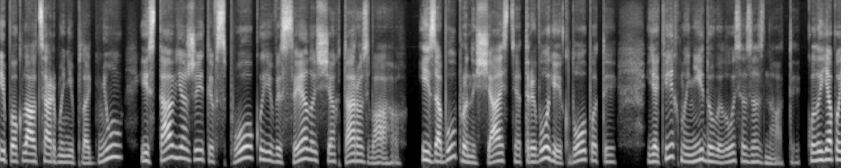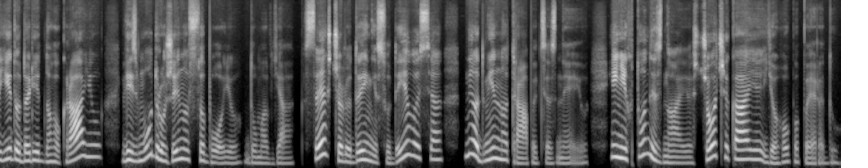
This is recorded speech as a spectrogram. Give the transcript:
І поклав цар мені платню, і став я жити в спокої, веселощах та розвагах і забув про нещастя, тривоги і клопоти, яких мені довелося зазнати. Коли я поїду до рідного краю, візьму дружину з собою, думав я. Все, що людині судилося, неодмінно трапиться з нею, і ніхто не знає, що чекає його попереду.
